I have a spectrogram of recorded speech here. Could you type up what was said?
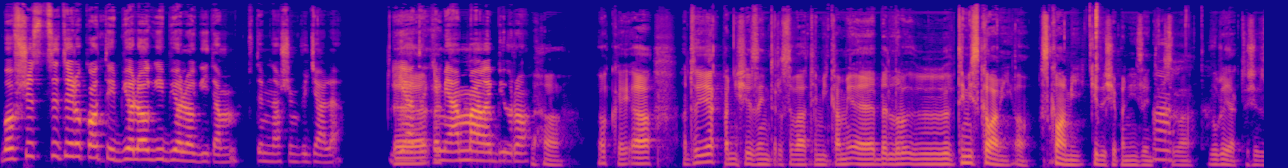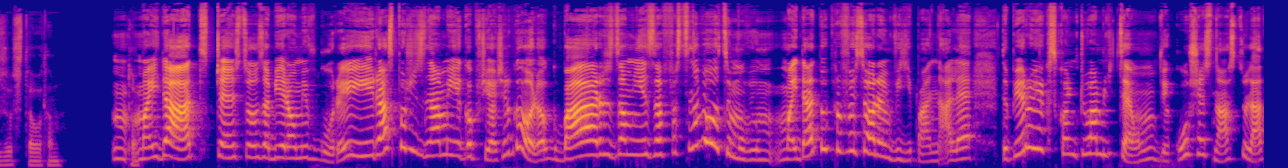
bo wszyscy tylko tej biologii, biologii tam w tym naszym wydziale. Ja E, takie miałam małe biuro. Aha, okej, a, a to jak pani się zainteresowała tymi, e, tymi skałami? O, skałami, kiedy się pani zainteresowała? W ogóle jak to się stało tam? To. My dad często zabierał mnie w góry i raz poszedł z nami jego przyjaciel geolog. Bardzo mnie zafascynowało, co mówił. My dad był profesorem, widzi pan, ale dopiero jak skończyłam liceum w wieku 16 lat,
